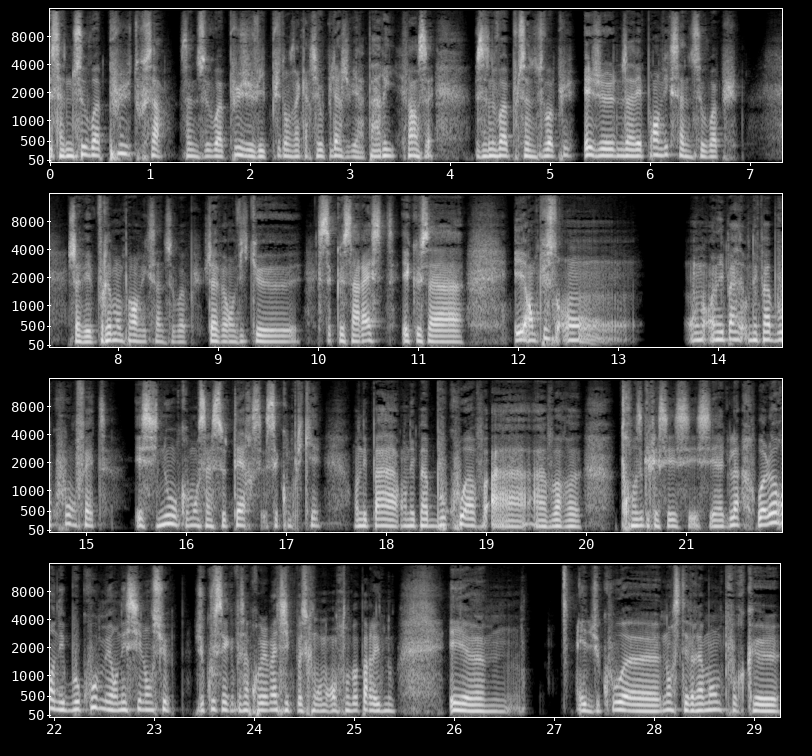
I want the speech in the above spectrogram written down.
ça ne se voit plus tout ça. Ça ne se voit plus. Je vis plus dans un quartier populaire. Je vis à Paris. Enfin ça ne voit plus ça ne se voit plus. Et je n'avais pas envie que ça ne se voit plus. J'avais vraiment pas envie que ça ne se voit plus. J'avais envie que que ça reste et que ça et en plus on on n'est pas on n'est pas beaucoup en fait Et si nous on commence à se taire, c'est compliqué. On n'est pas, on n'est pas beaucoup à, à, avoir euh, transgressé ces, ces règles-là. Ou alors on est beaucoup, mais on est silencieux. Du coup, c'est problématique parce qu'on n'entend pas parler de nous. Et euh, et du coup, euh, non, c'était vraiment pour que,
